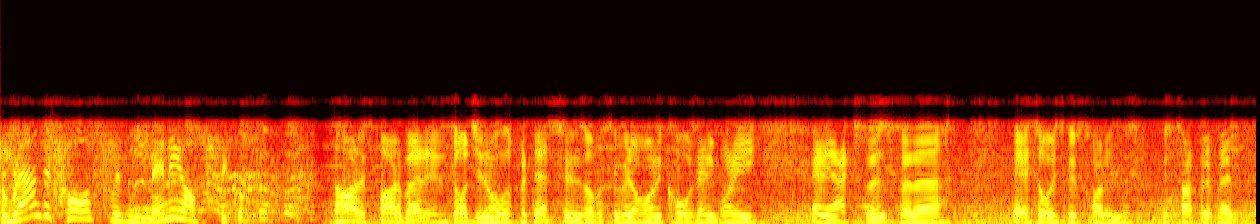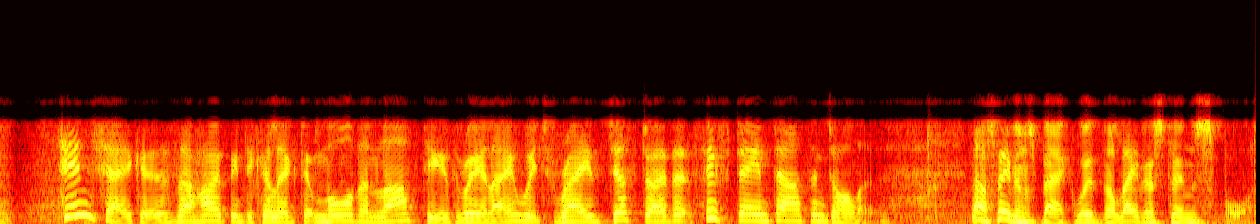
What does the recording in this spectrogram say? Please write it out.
around a course with many obstacles. The hardest part about it is dodging all the pedestrians. Obviously, we don't want to cause anybody any accidents, but uh, yeah, it's always good fun, this, this type of event. Tin Shakers are hoping to collect more than last year's relay, which raised just over $15,000. Now, Stephen's back with the latest in sport.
